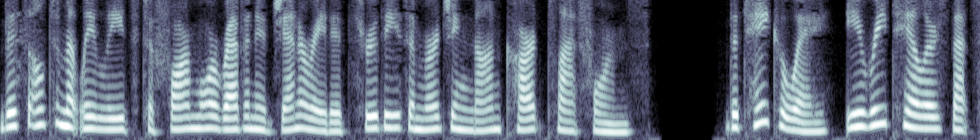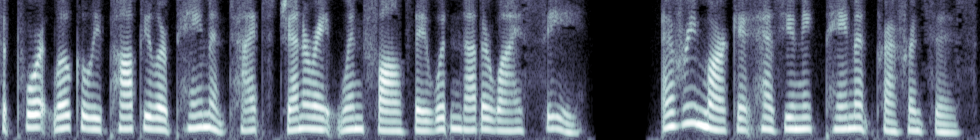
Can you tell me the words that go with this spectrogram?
This ultimately leads to far more revenue generated through these emerging non card platforms. The takeaway e retailers that support locally popular payment types generate windfalls they wouldn't otherwise see. Every market has unique payment preferences.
